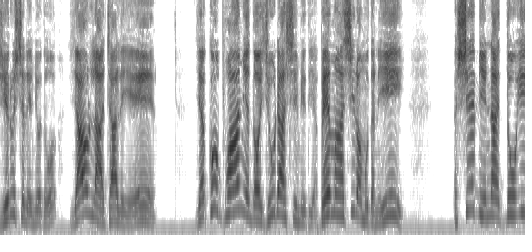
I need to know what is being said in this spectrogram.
ယေရုရှလင်မြို့သို့ရောက်လာကြလျင်ယခုဖွားမြင်သောယူဒရှင်ပြည်သည်အဘယ်မှရှိတော်မူသနည်းအရှိပြည်၌သူဤ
